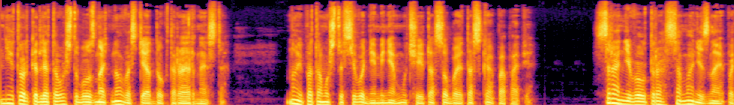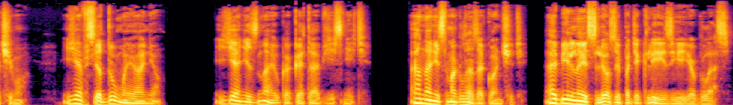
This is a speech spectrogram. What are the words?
Не только для того, чтобы узнать новости от доктора Эрнеста, но и потому, что сегодня меня мучает особая тоска по папе. С раннего утра, сама не знаю почему, я все думаю о нем. Я не знаю, как это объяснить. Она не смогла закончить. Обильные слезы потекли из ее глаз.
